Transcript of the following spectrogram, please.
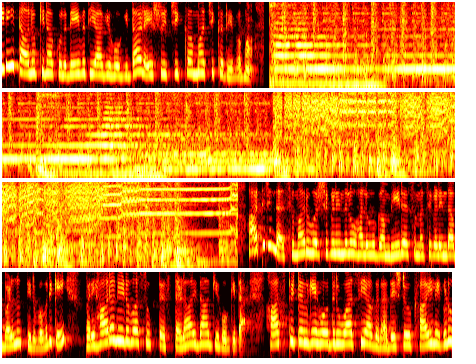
ಇಡೀ ತಾಲೂಕಿನ ಕುಲದೇವತೆಯಾಗಿ ಹೋಗಿದ್ದಾಳೆ ಶ್ರೀ ಚಿಕ್ಕಮ್ಮ ಚಿಕ್ಕದೇವಮ್ಮ. ಆದ್ದರಿಂದ ಸುಮಾರು ವರ್ಷಗಳಿಂದಲೂ ಹಲವು ಗಂಭೀರ ಸಮಸ್ಯೆಗಳಿಂದ ಬಳಲುತ್ತಿರುವವರಿಗೆ ಪರಿಹಾರ ನೀಡುವ ಸೂಕ್ತ ಸ್ಥಳ ಇದಾಗಿ ಹೋಗಿದೆ. ಹಾಸ್ಪಿಟಲ್ಗೆ ಹೋದರೂ ವಾಸಿಯಾಗದ ಅದೆಷ್ಟೋ ಕಾಯಿಲೆಗಳು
